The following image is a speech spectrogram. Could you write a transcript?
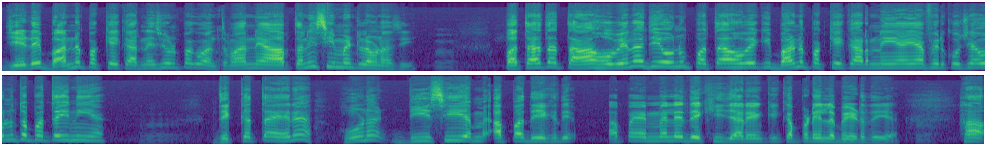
ਜਿਹੜੇ ਬੰਨ ਪੱਕੇ ਕਰਨੇ ਸੀ, ਹੁਣ ਭਗਵੰਤ ਮਾਨ ਨੇ ਆਪ ਤਾਂ ਨਹੀਂ ਸੀਮੈਂਟ ਲਾਉਣਾ ਸੀ। ਪਤਾ ਤਾਂ ਤਾਂ ਹੋਵੇ ਨਾ, ਜੇ ਉਹਨੂੰ ਪਤਾ ਹੋਵੇ ਕਿ ਬੰਨ ਪੱਕੇ ਕਰਨੇ ਆ ਜਾਂ ਫਿਰ ਕੁਝ ਹੈ ਉਹਨੂੰ ਤਾਂ ਪਤਾ ਹੀ ਨਹੀਂ ਆ। ਦਿੱਕਤ ਤਾਂ ਇਹ ਨਾ, ਹੁਣ ਡੀਸੀ, ਆਪਾਂ ਦੇਖਦੇ ਆਪਾਂ ਐਮਐਲਏ ਦੇਖੀ ਜਾ ਰਹੇ ਹਾਂ ਕਿ ਕੱਪੜੇ ਲਬੇੜਦੇ ਆ। ਹਾਂ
